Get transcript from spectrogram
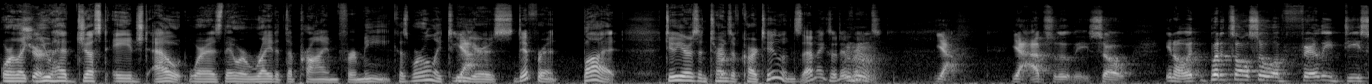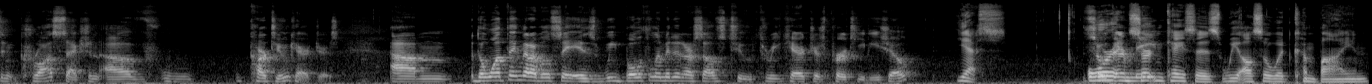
or like Sure. you had just aged out whereas they were right at the prime for me because we're only 2 Yeah. years different but 2 years in terms of cartoons that makes a mm-hmm. difference Yeah, yeah, absolutely. So you know, it, but it's also a fairly decent cross section of cartoon characters. Um, the one thing that I will say is we both limited ourselves to three characters per TV show. yes So or in may- certain cases we also would combine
